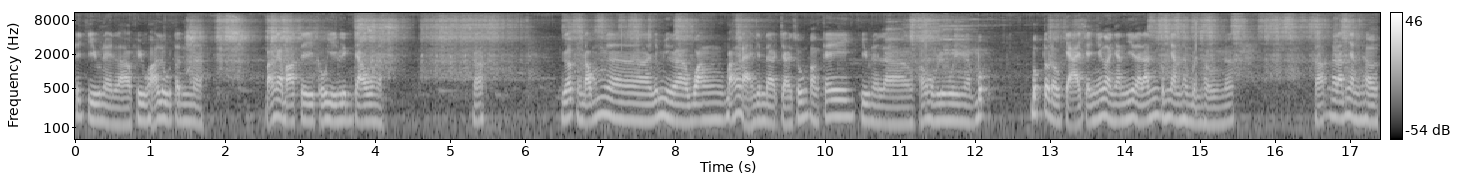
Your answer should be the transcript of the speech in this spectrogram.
cái chiêu này là phiêu hỏa lưu tinh nè bắn ra ba ti cổ diện liên châu nè đó rớt một đống uh, ờ, giống như là quăng bắn đạn trên đời trời xuống. Còn cái chiêu này là khẩu hùng liên nguyên là búp búp tới đầu chạy chạy nhớ là nhanh với là đánh cũng nhanh hơn bình thường nữa. Đó nó đánh nhanh hơn.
